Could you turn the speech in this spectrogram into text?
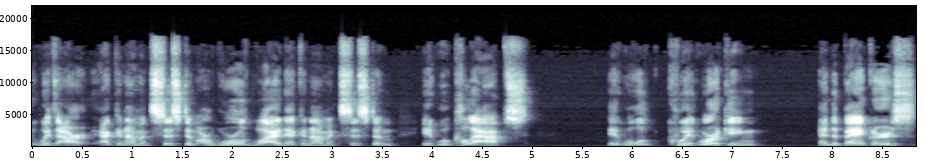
with our economic system our worldwide economic system it will collapse it will quit working and the bankers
